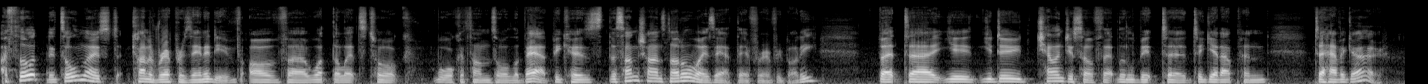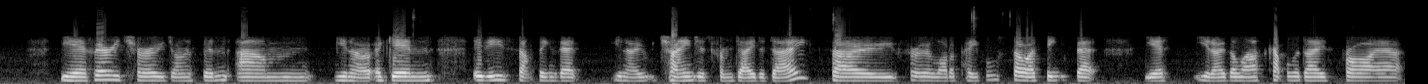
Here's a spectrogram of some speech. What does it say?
I thought it's almost kind of representative of uh, what the Let's Talk Walkathon's all about because the sunshine's not always out there for everybody, but uh, you, you do challenge yourself that little bit to, to get up and to have a go. Yeah, very true, Jonathan. Um, you know, again, it is something that, you know, changes from day to day. So for a lot of people, so I think that yes, you know, the last couple of days prior,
